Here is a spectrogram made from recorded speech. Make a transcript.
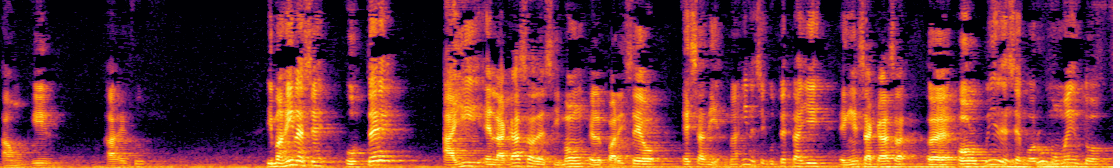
a ungir a Jesús? Imagínese usted allí en la casa de Simón el fariseo esa día. Imagínese que usted está allí en esa casa, eh, olvídese por un momento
